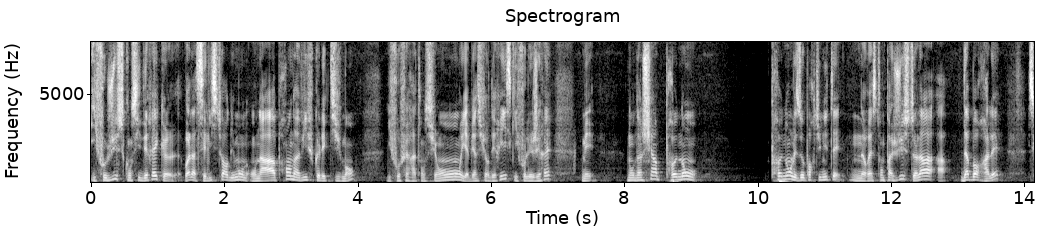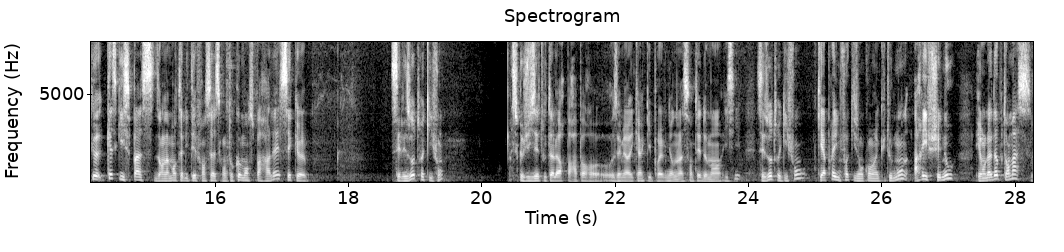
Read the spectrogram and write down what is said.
il faut juste considérer que voilà, c'est l'histoire du monde. On a à apprendre à vivre collectivement. Il faut faire attention. Il y a bien sûr des risques, il faut les gérer. Mais nom d'un chien, prenons, prenons les opportunités. Ne restons pas juste là à d'abord râler. Parce que qu'est-ce qui se passe dans la mentalité française quand on commence par râler C'est que c'est les autres qui font. Ce que je disais tout à l'heure par rapport aux Américains qui pourraient venir dans la santé demain ici, c'est les autres qui font, qui après, une fois qu'ils ont convaincu tout le monde, arrivent chez nous et on l'adopte en masse.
